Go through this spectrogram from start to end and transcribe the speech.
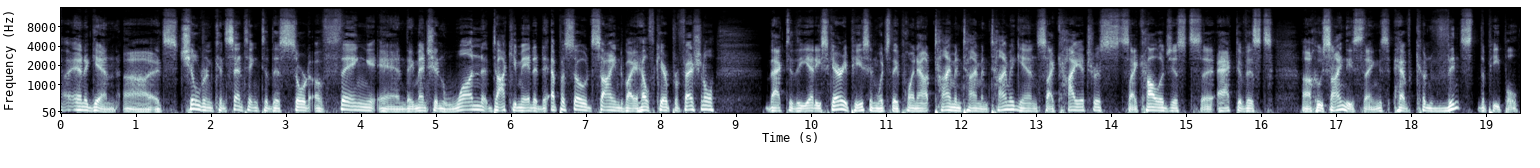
and again, uh, it's children consenting to this sort of thing, and they mention one documented episode signed by a healthcare professional. Back to the Eddie Scarry piece, in which they point out time and time and time again, psychiatrists, psychologists, uh, activists uh, who sign these things have convinced the people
